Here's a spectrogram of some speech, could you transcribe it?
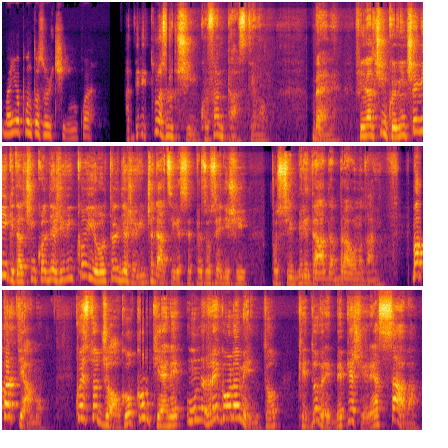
Ma io punto sul 5. Addirittura sul 5, fantastico. Bene, fino al 5 vince Miki, dal 5 al 10 vinco io, oltre il 10 vince Darsi che si è preso 16 possibilità da bravo notaio. Ma partiamo. Questo gioco contiene un regolamento che dovrebbe piacere a Sava.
